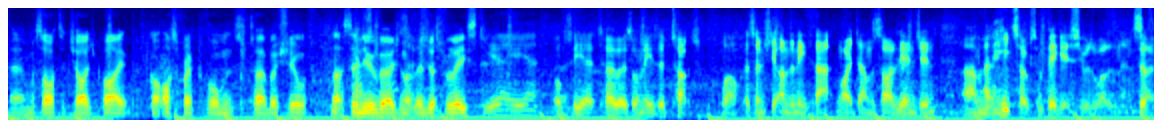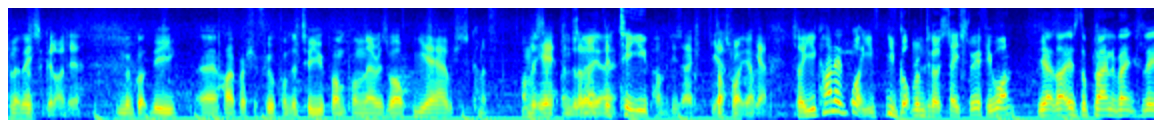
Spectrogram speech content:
uh, Masata charge pipe, got Osprey Performance Turbo Shield. That's the That's new nice, version that they've just released. Yeah, yeah, yeah. Obviously, yeah, turbos on these are tucked, well, essentially underneath that, right down the side of the engine. Um, and heat soak's a big issue as well, isn't it? So Definitely. that's a good idea. And we've got the uh, high pressure fuel pump, the 2U pump on there as well. Yeah, which is kind of under Just here. under there, yeah. The TU pump, you say? Yeah. That's right, yeah. yeah. So you kind of, well, you've, you've got room to go stage three if you want. Yeah, that is the plan eventually.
